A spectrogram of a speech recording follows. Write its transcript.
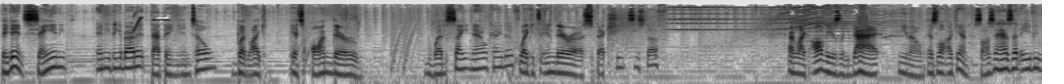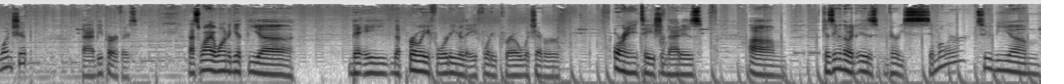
they didn't say any anything about it, that being Intel, but like it's on their website now, kind of like it's in their uh, spec sheets and stuff. And like obviously that, you know, as long again, as long as it has that AV1 chip, that'd be perfect. That's why I want to get the uh the A the Pro A40 or the A40 Pro, whichever orientation that is. Um, because even though it is very similar to the um,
